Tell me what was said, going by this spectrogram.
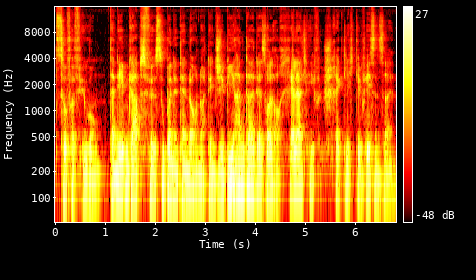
zur Verfügung. Daneben gab es für Super Nintendo auch noch den GB Hunter, der soll auch relativ schrecklich gewesen sein.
